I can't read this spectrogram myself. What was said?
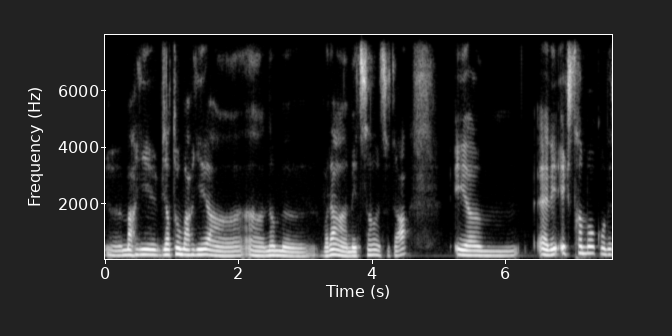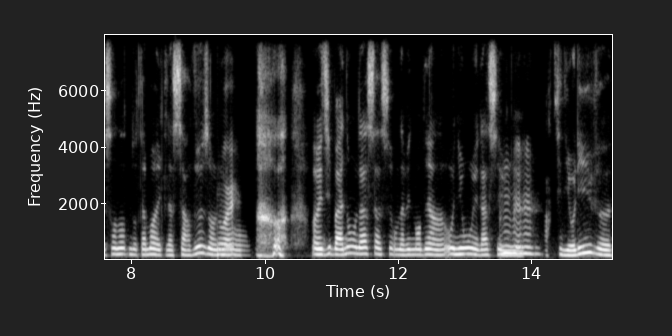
mariée, bientôt mariée à un, homme, voilà, un médecin, etc. Et elle est extrêmement condescendante, notamment avec la serveuse. On, lui, dit bah non, là, ça, on avait demandé un oignon et là, c'est une martini olive.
